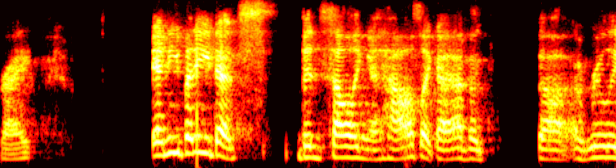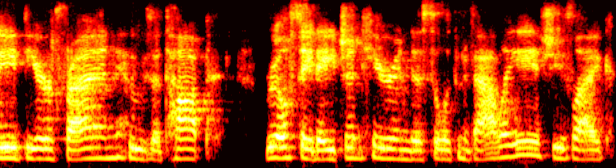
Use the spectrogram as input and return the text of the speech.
right? Anybody that's been selling a house like i have a, uh, a really dear friend who's a top real estate agent here in the silicon valley. She's like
